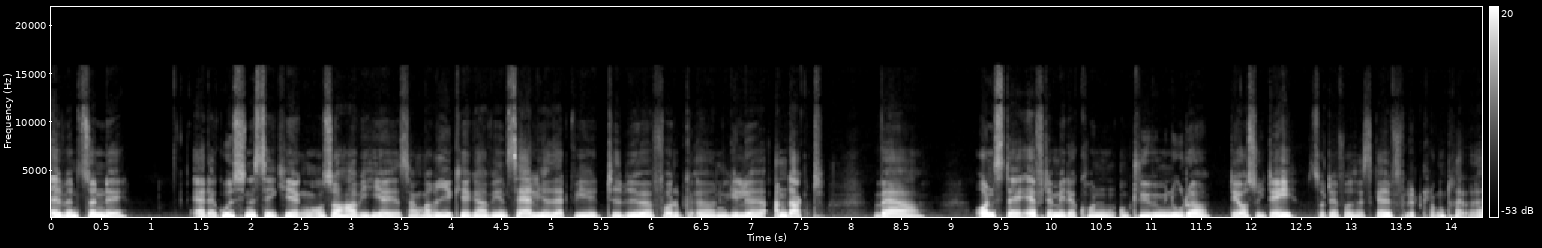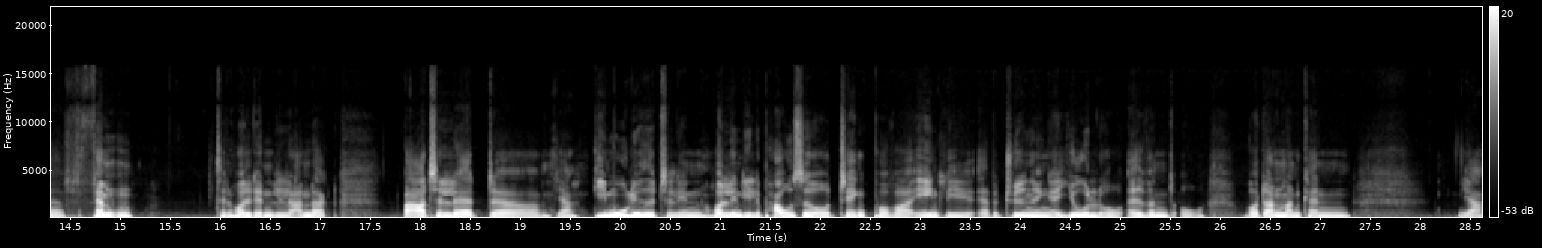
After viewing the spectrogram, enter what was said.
advent søndag er der gudstjeneste i kirken, og så har vi her i Sankt Marie Kirke, har vi en særlighed, at vi tilbyder folk øh, en lille andagt hver onsdag eftermiddag kun om 20 minutter. Det er også i dag, så derfor skal jeg flytte kl. 15 til holde den lille andagt. Bare til at øh, ja, give mulighed til en holde en lille pause og tænke på, hvad egentlig er betydningen af jul og advent, og hvordan man kan ja,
